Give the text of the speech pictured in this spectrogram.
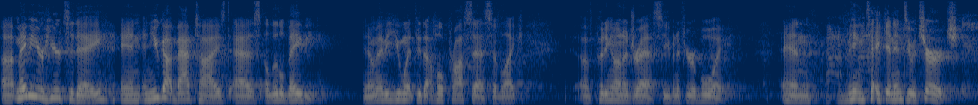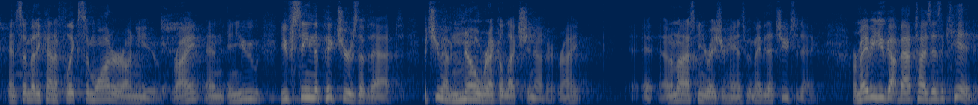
uh, maybe you're here today and, and you got baptized as a little baby. You know, maybe you went through that whole process of like, of putting on a dress, even if you're a boy, and being taken into a church and somebody kind of flicks some water on you, right? And, and you, you've seen the pictures of that, but you have no recollection of it, right? And I'm not asking you to raise your hands, but maybe that's you today. Or maybe you got baptized as a kid,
